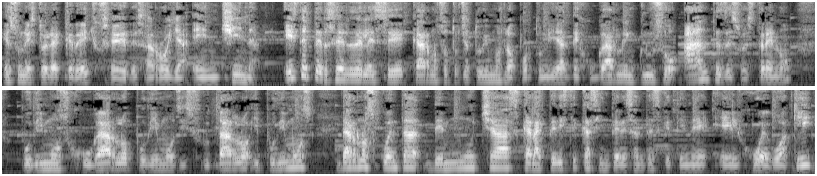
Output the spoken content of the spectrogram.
es una historia que de hecho se desarrolla en China. Este tercer DLC, Car, nosotros ya tuvimos la oportunidad de jugarlo incluso antes de su estreno. Pudimos jugarlo, pudimos disfrutarlo y pudimos darnos cuenta de muchas características interesantes que tiene el juego. Aquí,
